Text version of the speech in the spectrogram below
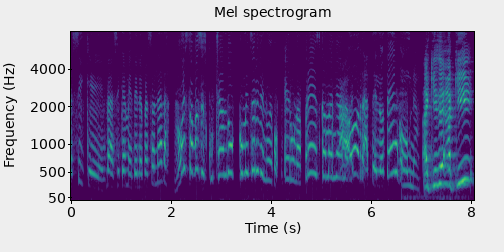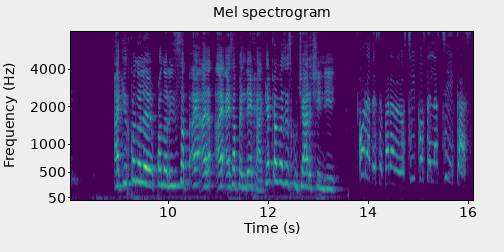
Así que, básicamente no pasó nada. ¿No estabas escuchando? Comenzaré de nuevo. Era una fresca mañana. Ahora te lo tengo. Una. Aquí, es- aquí, aquí es cuando le, cuando le dices a, a- a- a esa pendeja. ¿Qué acabas de escuchar, Shinji? Hora de separar a los chicos de las chicas.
